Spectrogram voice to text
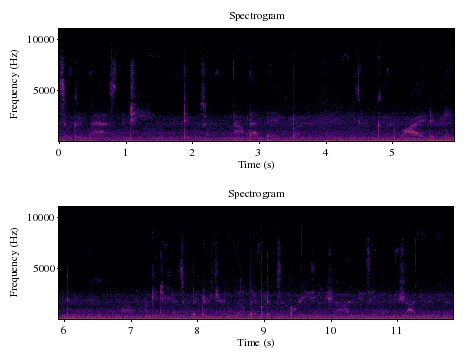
has a good mass. The G2s are not that big, but he's a good wide eight. Um, I'll get you guys some pictures here in a little bit, but it was a crazy shot. It's the only shot you can get.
